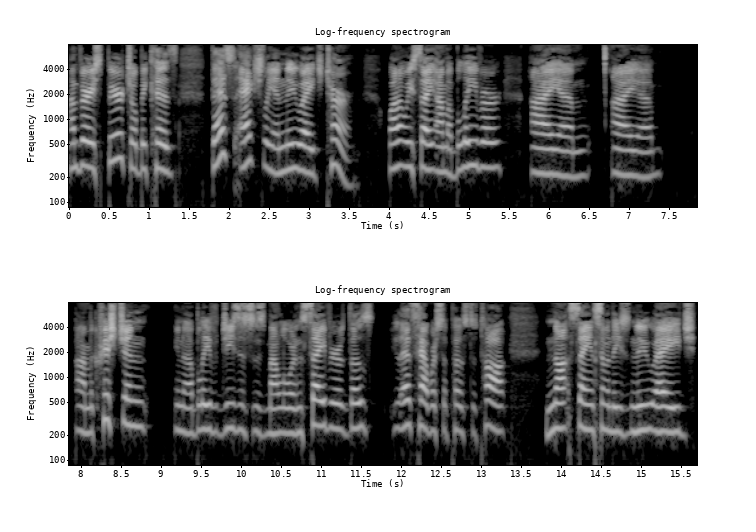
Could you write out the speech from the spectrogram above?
I'm very spiritual because that's actually a new age term. Why don't we say I'm a believer? I am. Um, I uh, I'm a Christian. You know, I believe Jesus is my Lord and Savior. Those that's how we're supposed to talk, not saying some of these new age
